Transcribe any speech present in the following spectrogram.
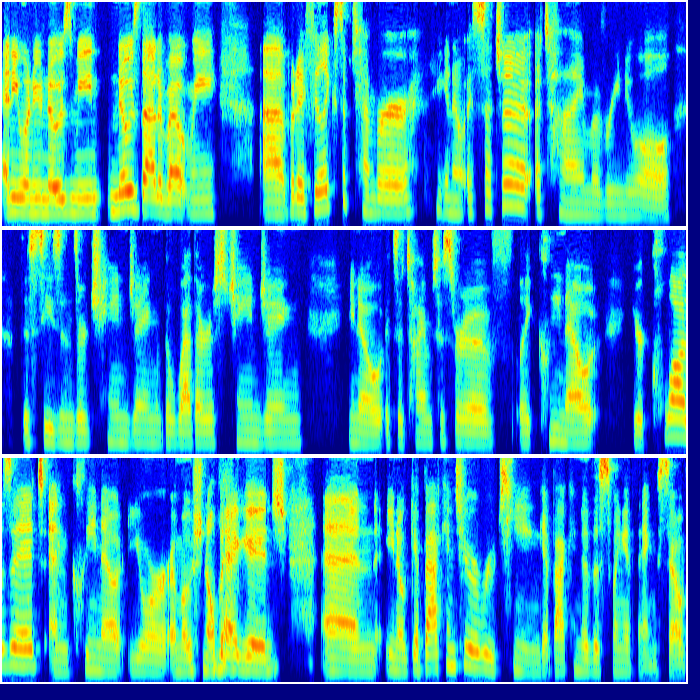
Anyone who knows me knows that about me. Uh, but I feel like September, you know, it's such a, a time of renewal. The seasons are changing, the weather is changing. You know, it's a time to sort of like clean out your closet and clean out your emotional baggage and you know get back into a routine get back into the swing of things. So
